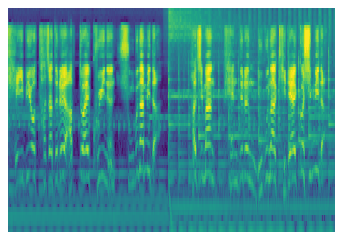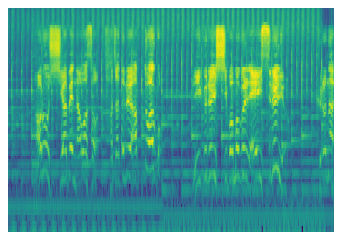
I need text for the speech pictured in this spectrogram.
KBO 타자들을 압도할 구위는 충분합니다. 하지만 팬들은 누구나 기대할 것입니다. 바로 시합에 나와서 타자들을 압도하고 리그를 씹어먹을 에이스를요. 그러나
